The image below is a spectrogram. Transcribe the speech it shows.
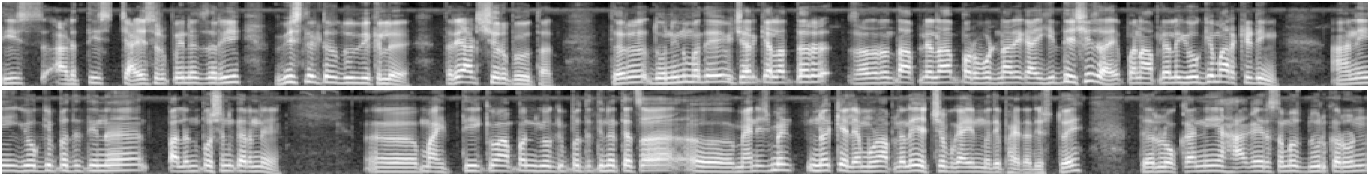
तीस अडतीस चाळीस रुपयेनं जरी वीस लिटर दूध विकलं तरी आठशे रुपये होतात. तर दोन्हींमध्ये विचार केला तर साधारणतः आपल्याला परवडणारी गाय ही देशीच आहे पण आपल्याला योग्य मार्केटिंग आणि योग्य पद्धतीनं पालनपोषण करणे माहिती किंवा आपण योग्य पद्धतीनं त्याचा मॅनेजमेंट न केल्यामुळं आपल्याला एच एफ गायींमध्ये फायदा दिसतो आहे तर लोकांनी हा गैरसमज दूर करून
